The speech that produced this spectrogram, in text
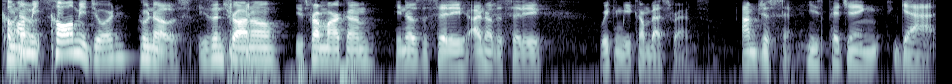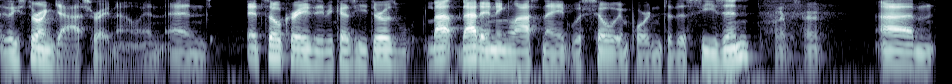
Call me, call me, Jordan. Who knows? He's in Toronto. He's from Markham. He knows the city. I know the city. We can become best friends. I'm just saying. He's pitching gas. He's throwing gas right now, and and it's so crazy because he throws that that inning last night was so important to the season. 100%. Um,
